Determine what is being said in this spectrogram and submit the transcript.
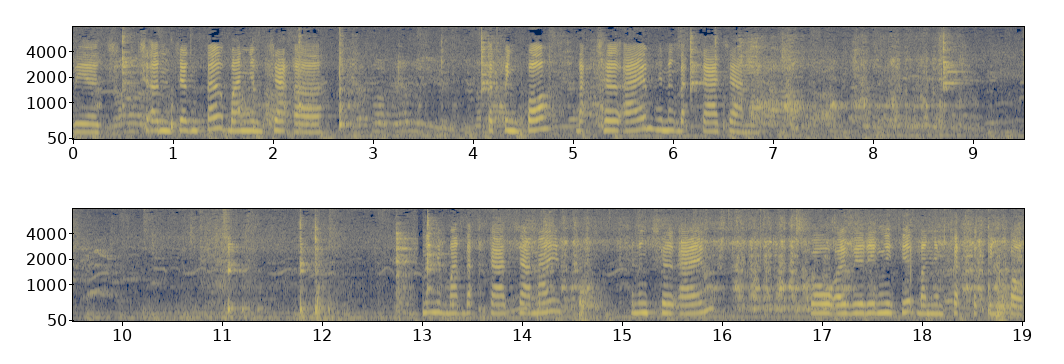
វាឆ្អិនចឹងទៅបានខ្ញុំចាក់ទឹកពេញប៉ោះដាក់ឈើអែមហើយនឹងដាក់ផ្កាច័ន្ទ ខ្ញុំបានដាក់ផ្កាច័ន្ទហើយហើយនឹងឈើអែមកូរឲ្យវារៀងនេះទៀតបានខ្ញុំចាក់ទឹកពេញប៉ុត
